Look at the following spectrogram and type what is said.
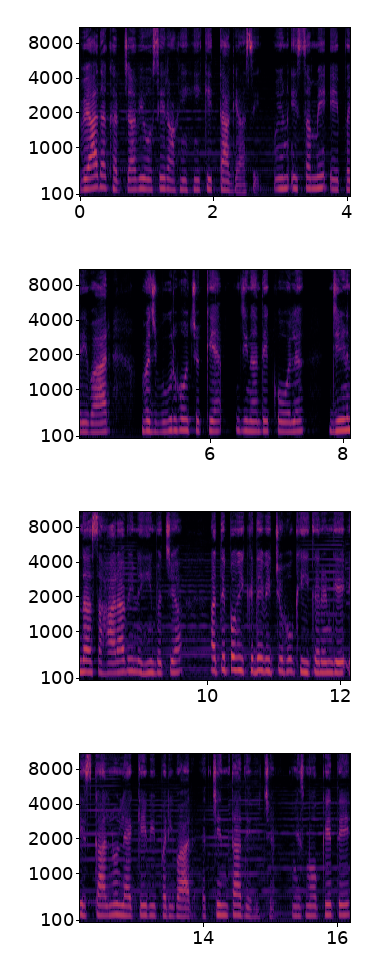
ਵਿਆਹ ਦਾ ਖਰਚਾ ਵੀ ਉਸੇ ਰਾਹੀਂ ਹੀ ਕੀਤਾ ਗਿਆ ਸੀ। ਹੁਣ ਇਸ ਸਮੇਂ ਇਹ ਪਰਿਵਾਰ ਮਜਬੂਰ ਹੋ ਚੁੱਕਿਆ ਜਿਨ੍ਹਾਂ ਦੇ ਕੋਲ ਜੀਣ ਦਾ ਸਹਾਰਾ ਵੀ ਨਹੀਂ ਬਚਿਆ ਅਤੇ ਭਵਿੱਖ ਦੇ ਵਿੱਚ ਉਹ ਕੀ ਕਰਨਗੇ, ਇਸ ਗੱਲ ਨੂੰ ਲੈ ਕੇ ਵੀ ਪਰਿਵਾਰ ਚਿੰਤਾ ਦੇ ਵਿੱਚ ਹੈ। ਇਸ ਮੌਕੇ ਤੇ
